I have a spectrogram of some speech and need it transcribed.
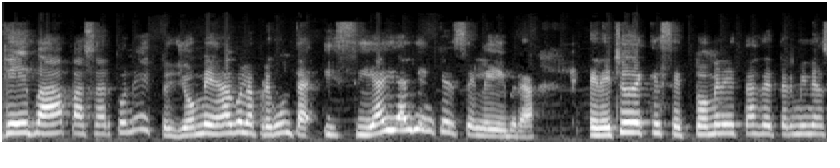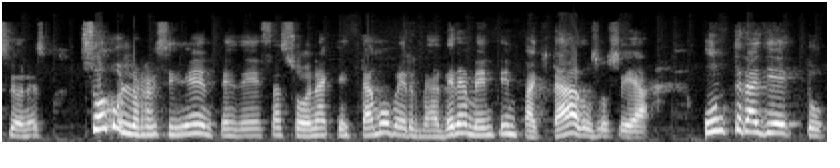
¿Qué va a pasar con esto? Yo me hago la pregunta, y si hay alguien que celebra el hecho de que se tomen estas determinaciones, somos los residentes de esa zona que estamos verdaderamente impactados. O sea, un trayecto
